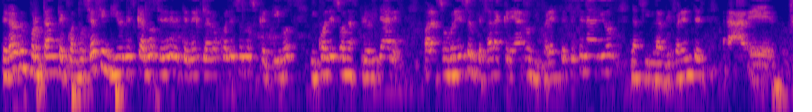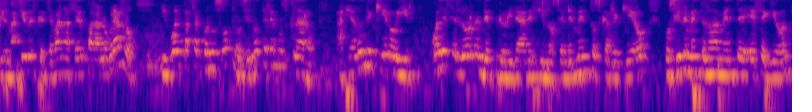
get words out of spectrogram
Pero algo importante, cuando se hacen guiones, Carlos, se debe de tener claro cuáles son los objetivos y cuáles son las prioridades, para sobre eso empezar a crear los diferentes escenarios, las, las diferentes ah, eh, filmaciones que se van a hacer para lograrlo. Igual pasa con nosotros, si no tenemos claro hacia dónde quiero ir, cuál es el orden de prioridades y los elementos que requiero, posiblemente nuevamente ese guion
